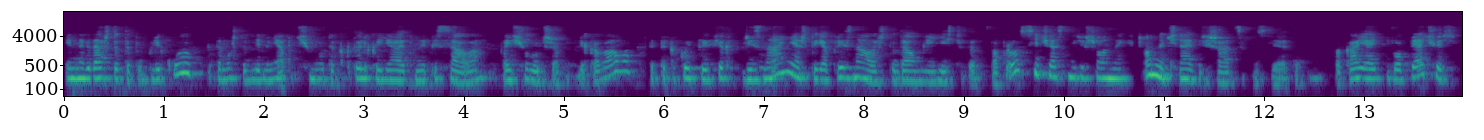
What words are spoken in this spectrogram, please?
Иногда что-то публикую, потому что для меня почему-то, как только я это написала, а еще лучше опубликовала, это какой-то эффект признания, что я признала, что да, у меня есть этот вопрос сейчас нерешенный, он начинает решаться после этого. Пока я от него прячусь,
